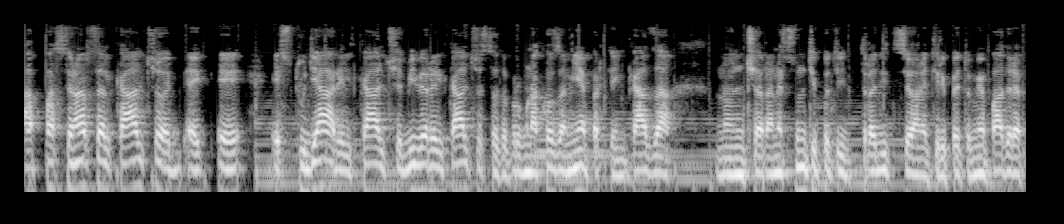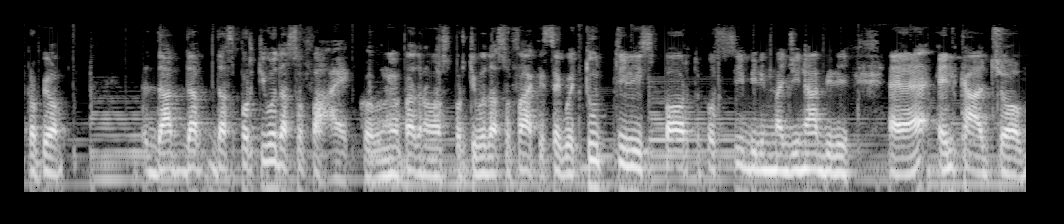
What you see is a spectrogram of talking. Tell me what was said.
appassionarsi al calcio e, e, e, e, studiare il calcio e vivere il calcio è stata proprio una cosa mia perché in casa non c'era nessun tipo di tradizione. Ti ripeto, mio padre è proprio da, da, da, sportivo da sofà, ecco, mio padre è uno sportivo da sofà che segue tutti gli sport possibili, immaginabili eh, e il calcio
